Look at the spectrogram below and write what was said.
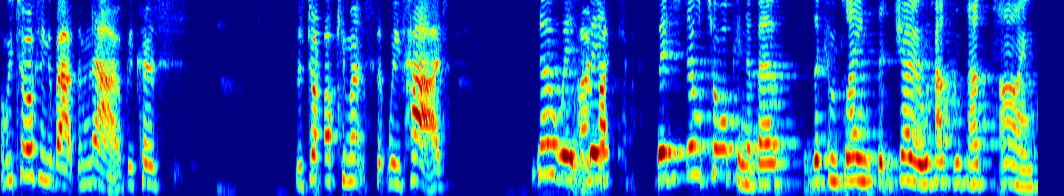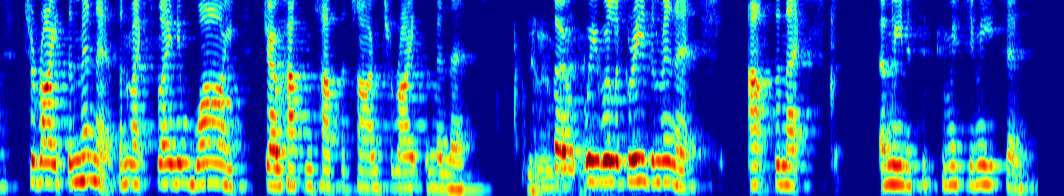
Are we talking about them now? Because the documents that we've had, No, like to- we're still talking about the complaint that Joe hasn't had time to write the minutes. And I'm explaining why Joe hasn't had the time to write the minutes. Know. So we will agree the minutes at the next amenities committee meeting.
